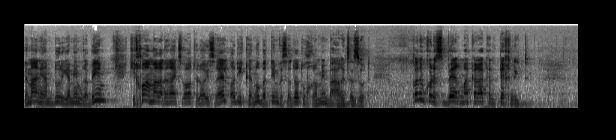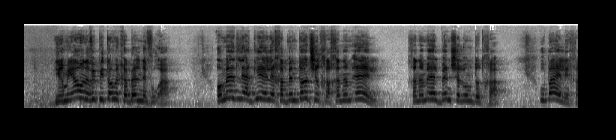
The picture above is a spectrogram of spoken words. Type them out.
למען יעמדו לימים רבים כי כה אמר אדוני צבאות אלוהי ישראל עוד יקנו בתים ושדות וכרמים בארץ הזאת קודם כל הסבר מה קרה כאן טכנית. ירמיהו הנביא פתאום מקבל נבואה עומד להגיע אליך בן דוד שלך חנמאל. חנמאל בן שלום דודך. הוא בא אליך.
